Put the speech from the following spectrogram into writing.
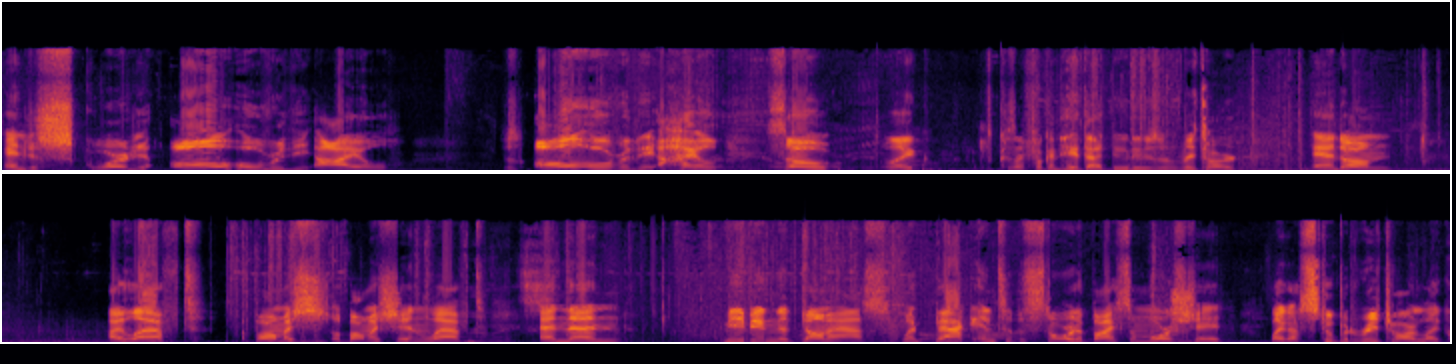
and just squirted it all over the aisle. Just all over the aisle. So, like, because I fucking hate that dude, he's a retard. And, um, I left, I bought my, I bought my shit and left, and then, me being the dumbass, went back into the store to buy some more shit, like a stupid retard, like,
